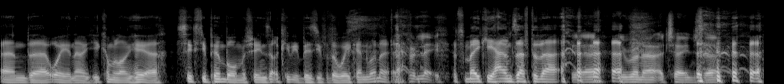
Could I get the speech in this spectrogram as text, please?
And uh, well, you know, you come along here, sixty pinball machines. That'll keep you busy for the weekend, won't it? Definitely. Have to make your hands after that. Yeah, you run out of change there.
